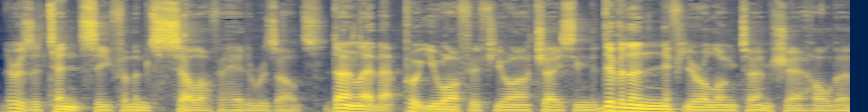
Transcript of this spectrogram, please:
there is a tendency for them to sell off ahead of results. Don't let that put you off if you are chasing the dividends dividend, if you're a long term shareholder,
